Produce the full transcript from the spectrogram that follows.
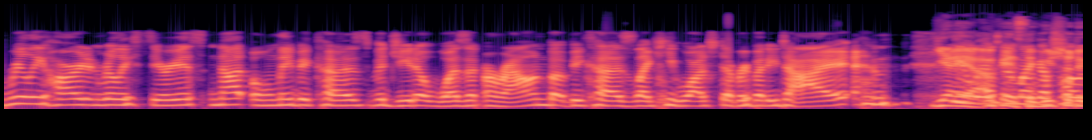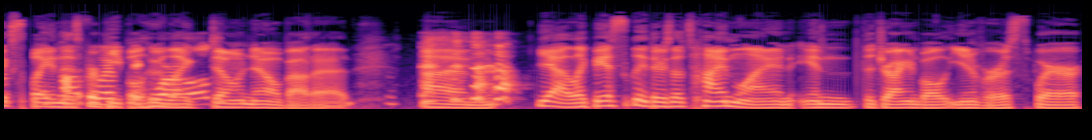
really hard and really serious, not only because Vegeta wasn't around, but because like he watched everybody die and Yeah, yeah. Okay, in, so like, a we should explain this for people who post-apocalyptic like don't know about it. Um, yeah, like basically, there's a timeline in the Dragon Ball universe where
